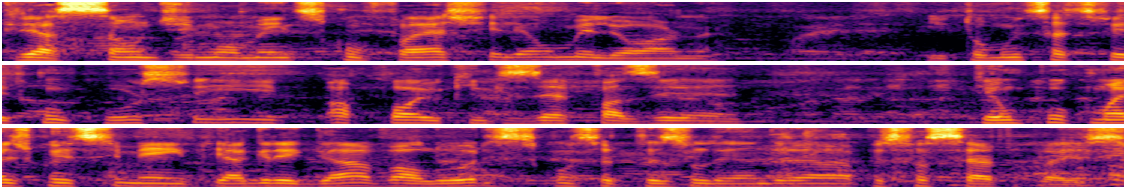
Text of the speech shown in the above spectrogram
criação de momentos com flash, ele é o melhor, né? E estou muito satisfeito com o curso e apoio quem quiser fazer ter um pouco mais de conhecimento e agregar valores, com certeza o Leandro é a pessoa certa para isso.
